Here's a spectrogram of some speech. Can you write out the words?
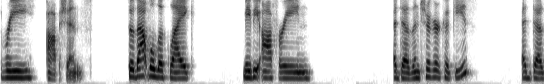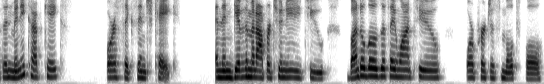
three options. So that will look like maybe offering a dozen sugar cookies, a dozen mini cupcakes, or a six inch cake, and then give them an opportunity to bundle those if they want to, or purchase multiple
